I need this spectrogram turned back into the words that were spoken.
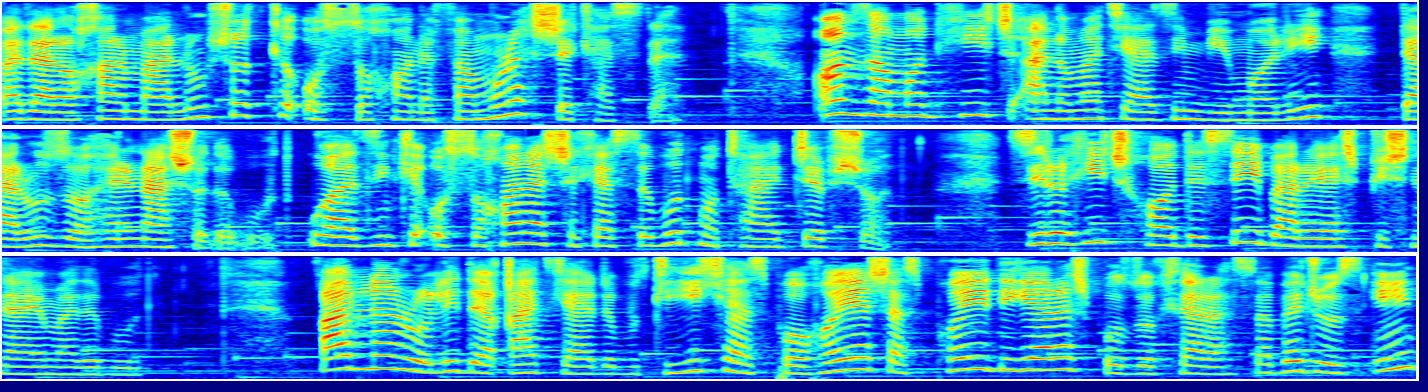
و در آخر معلوم شد که استخوان فمورش شکسته. آن زمان هیچ علامتی از این بیماری در او ظاهر نشده بود. او از اینکه استخوانش شکسته بود متعجب شد. زیرا هیچ حادثه برایش پیش نیامده بود. قبلا رولی دقت کرده بود که یکی از پاهایش از پای دیگرش بزرگتر است و به جز این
